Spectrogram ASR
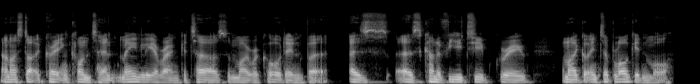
and I started creating content mainly around guitars and my recording. But as as kind of YouTube grew and I got into blogging more,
